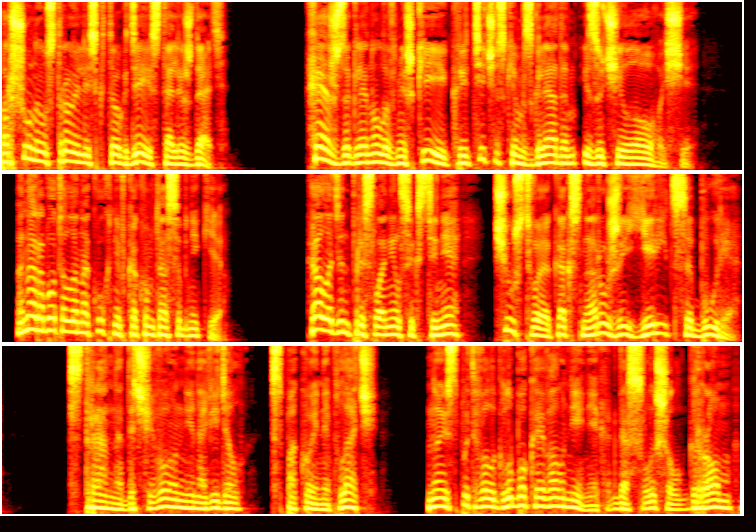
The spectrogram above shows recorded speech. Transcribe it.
Паршуны устроились кто где и стали ждать. Хэш заглянула в мешки и критическим взглядом изучила овощи. Она работала на кухне в каком-то особняке. Каладин прислонился к стене, чувствуя, как снаружи ерится буря. Странно, до чего он ненавидел спокойный плач, но испытывал глубокое волнение, когда слышал гром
